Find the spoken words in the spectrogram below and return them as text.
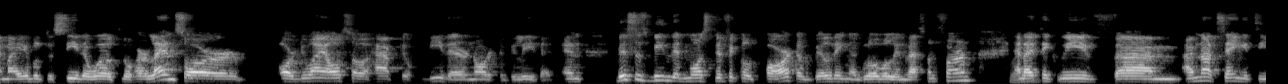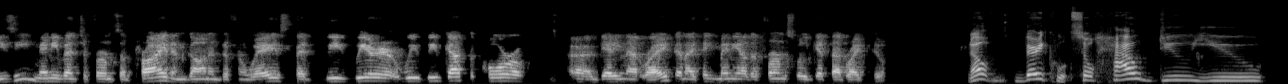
am I able to see the world through her lens, or or do I also have to be there in order to believe it? And this has been the most difficult part of building a global investment firm. Right. And I think we've, um, I'm not saying it's easy. Many venture firms have tried and gone in different ways, but we, we're, we, we've got the core of uh, getting that right. And I think many other firms will get that right too. No, very cool. So, how do you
